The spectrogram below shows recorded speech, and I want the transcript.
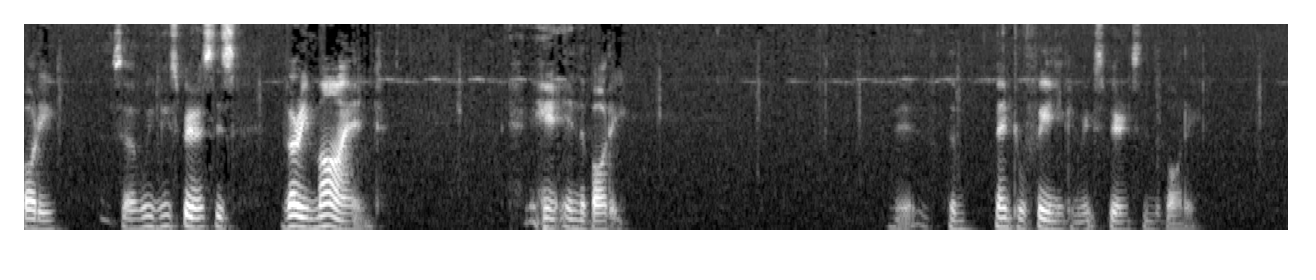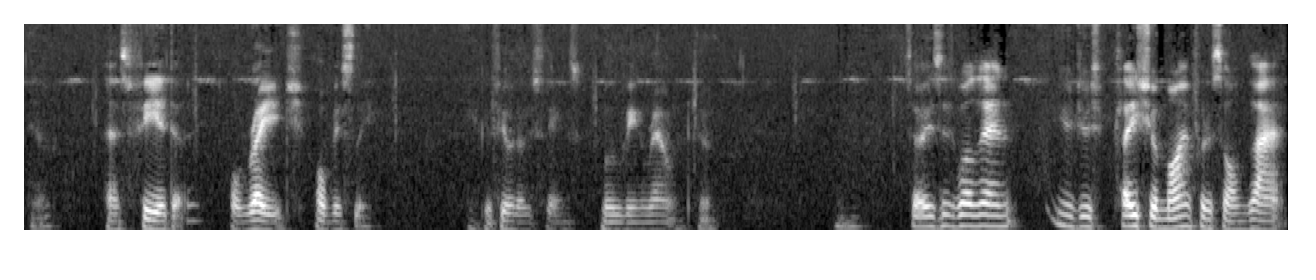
Body, so we can experience this very mind in the body. The, the mental feeling can be experienced in the body as fear or rage, obviously. You can feel those things moving around. So he says, well, then you just place your mindfulness on that.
